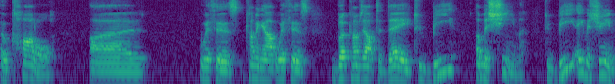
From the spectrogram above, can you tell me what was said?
O'Connell uh, with his coming out with his book comes out today to be a machine to be a machine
